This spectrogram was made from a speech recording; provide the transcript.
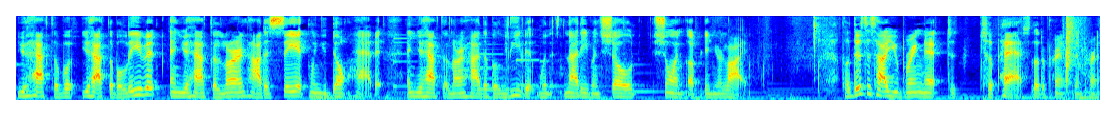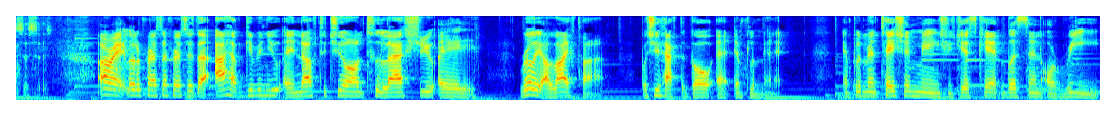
You have to you have to believe it and you have to learn how to say it when you don't have it. And you have to learn how to believe it when it's not even showed showing up in your life. So this is how you bring that to, to pass, little prince and princesses. All right, little prince and princesses, I have given you enough to chew on to last you a really a lifetime. But you have to go and implement it. Implementation means you just can't listen or read,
